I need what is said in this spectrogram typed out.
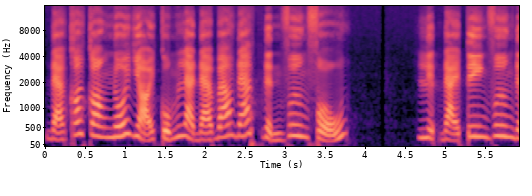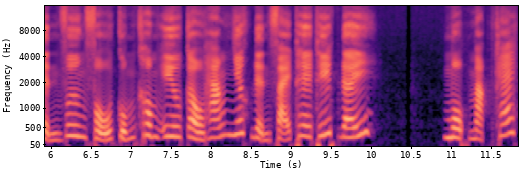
đã có con nối giỏi cũng là đã báo đáp định vương phủ. Liệt đại tiên vương định vương phủ cũng không yêu cầu hắn nhất định phải thê thiếp đấy. Một mặt khác,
